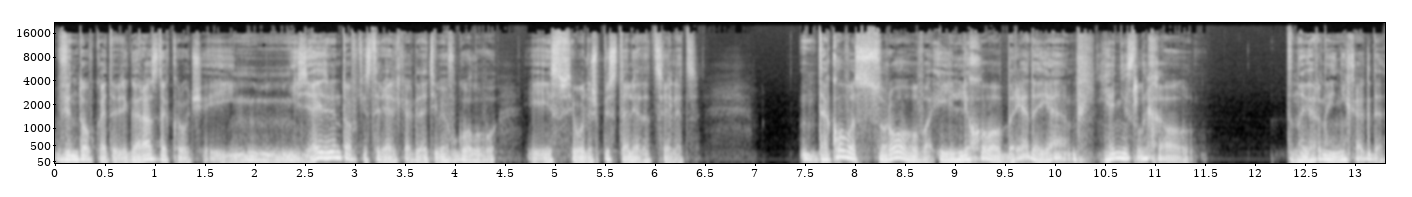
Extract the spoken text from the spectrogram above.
Винтовка это ведь гораздо круче. И нельзя из винтовки стрелять, когда тебе в голову из всего лишь пистолета целятся. Такого сурового и лихого бреда я, я не слыхал, да, наверное, никогда.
